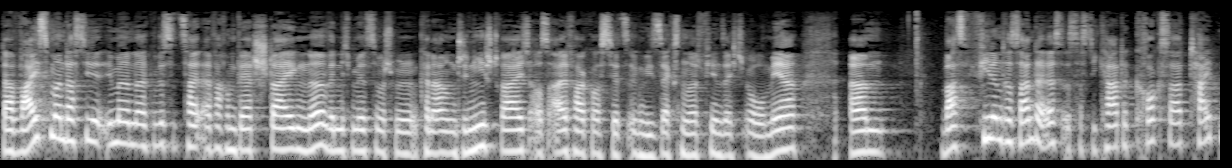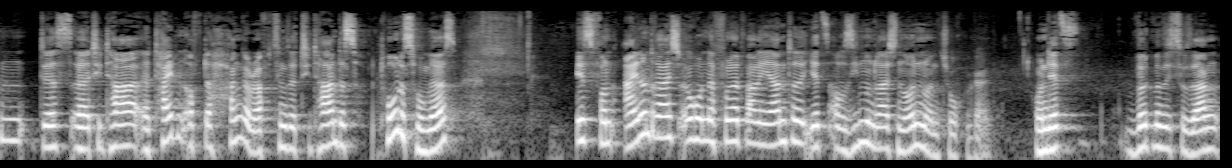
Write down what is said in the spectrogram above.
da weiß man, dass die immer eine gewisse Zeit einfach im Wert steigen. Ne? Wenn ich mir jetzt zum Beispiel, keine Ahnung, Geniestreich aus Alpha kostet jetzt irgendwie 664 Euro mehr. Ähm, was viel interessanter ist, ist, dass die Karte Croxa Titan des äh, Titan, äh, Titan of the Hungerer, beziehungsweise Titan des Todeshungers, ist von 31 Euro in der Full-Variante jetzt auf 37,99 hochgegangen. Und jetzt wird man sich so sagen,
